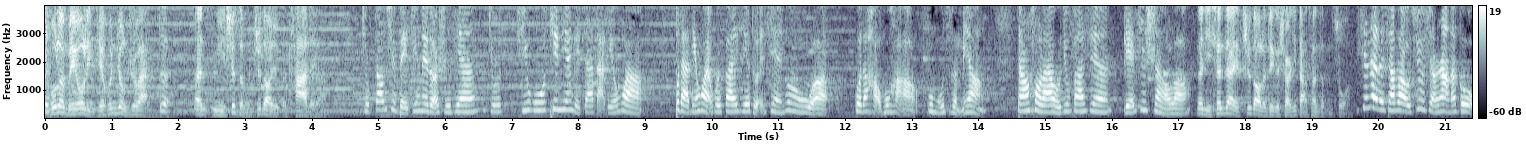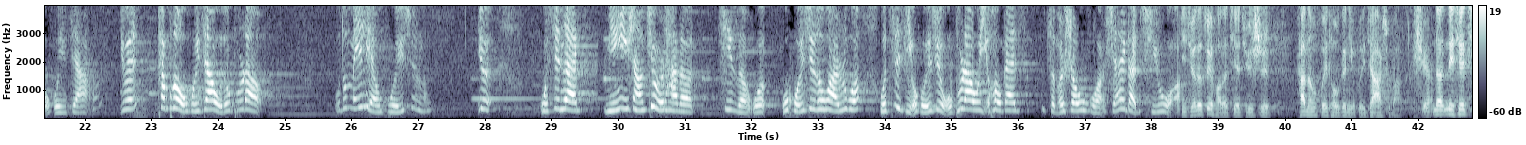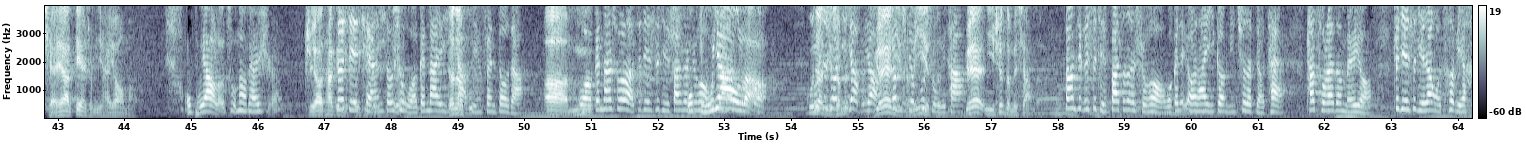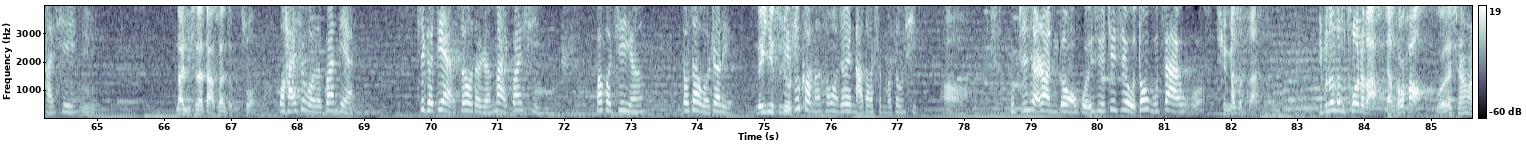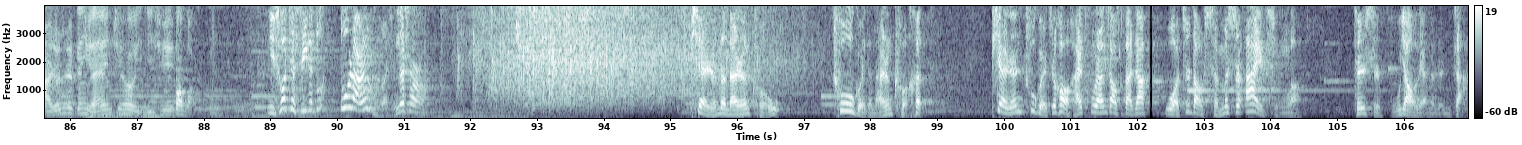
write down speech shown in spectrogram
除了没有领结婚证之外，对，那你是怎么知道有个他的呀？就刚去北京那段时间，就是几乎天天给家打电话，不打电话也会发一些短信，问问我过得好不好，父母怎么样。但是后来我就发现联系少了。那你现在知道了这个事儿，你打算怎么做？现在的想法，我就想让他跟我回家，因为他不跟我回家，我都不知道，我都没脸回去了。因为我现在名义上就是他的妻子，我我回去的话，如果我自己回去，我不知道我以后该怎么生活，谁还敢娶我？你觉得最好的结局是，他能回头跟你回家是吧？是那那些钱呀、店什么你还要吗？我不要了，从头开始。只要他跟那些钱都是我跟他一起打拼奋斗的。啊。嗯我跟他说了这件事情发生之后，我不要了。姑娘，不是说你什么？你要不要圆圆，根本就不你什么意思属于他？圆圆，你是怎么想的？当这个事情发生的时候，我跟他要他一个明确的表态，他从来都没有。这件事情让我特别寒心。嗯。那你现在打算怎么做？我还是我的观点，这个店所有的人脉关系，包括经营，都在我这里。那意思就是你不可能从我这里拿到什么东西。啊，我只想让你跟我回去，这些我都不在乎。听那怎么办？你不能这么拖着吧？两头耗。我的想法就是跟圆圆最后一去饽饽，嗯，你说这是一个多多让人恶心的事儿啊！骗人的男人可恶，出轨的男人可恨。骗人出轨之后，还突然告诉大家：“我知道什么是爱情了。”真是不要脸的人渣。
